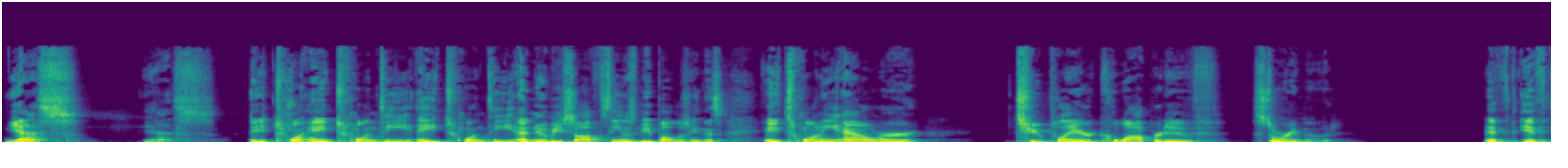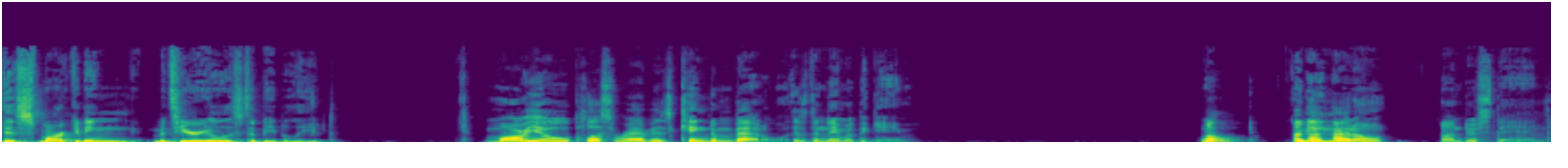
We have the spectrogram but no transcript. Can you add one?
Yes, yes. A tw- a twenty a twenty and Ubisoft seems to be publishing this a twenty hour two player cooperative story mode. If if this marketing material is to be believed, Mario plus Rabbids Kingdom Battle is the name of the game. well, I mean, I, I don't understand.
